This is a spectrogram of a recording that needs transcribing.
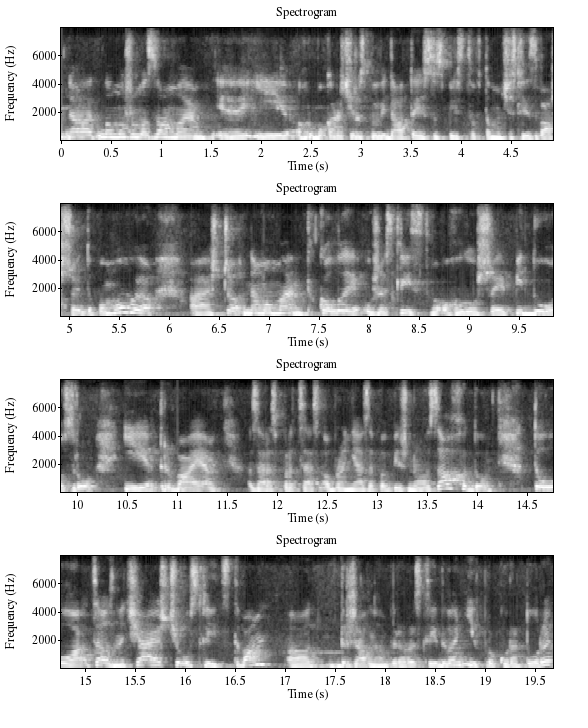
е, ми можемо з вами е, і, грубо кажучи, розповідати і суспільству, в тому числі з вашою допомогою. е, Що на момент, коли уже слідство оголошує підозру і триває зараз процес обрання запобіжного заходу, то це означає, що у слідства державного бюро розслідувань і в прокуратури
